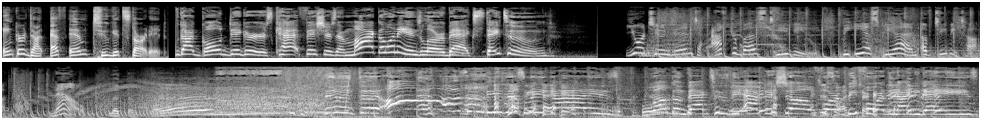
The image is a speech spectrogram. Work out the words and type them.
anchor.fm to get started. We've got gold diggers, catfishers, and Michael and Angela are back. Stay tuned. You're tuned in to AfterBuzz TV, the ESPN of TV talk. Now, let the buzz Dun, dun. Oh, it's me this week, guys. Welcome back to the after show for before her. the 90 days.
